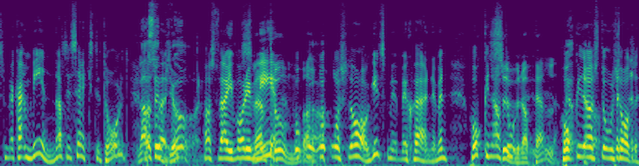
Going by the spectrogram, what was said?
som jag kan minnas, i 60-talet. har Lasse Sverige- Björn. Har Sverige varit Sven med och, och, och, och slagits med, med stjärnor. Men hockeyn har stor... Sura-Pelle. Hockeyn har stor status.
